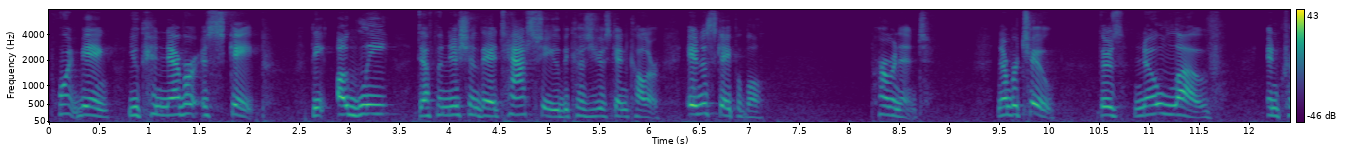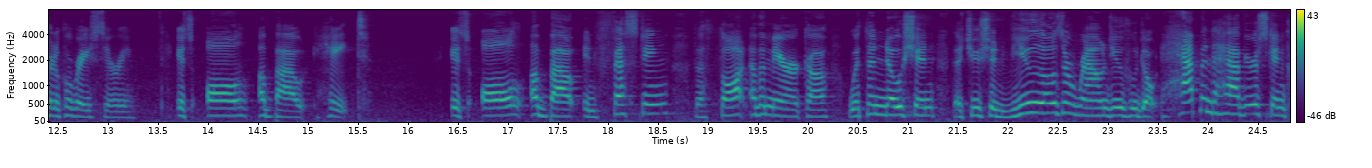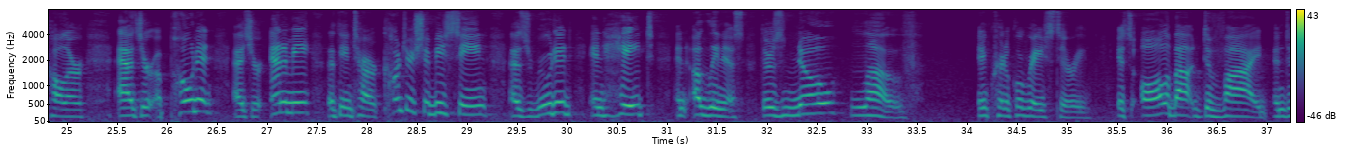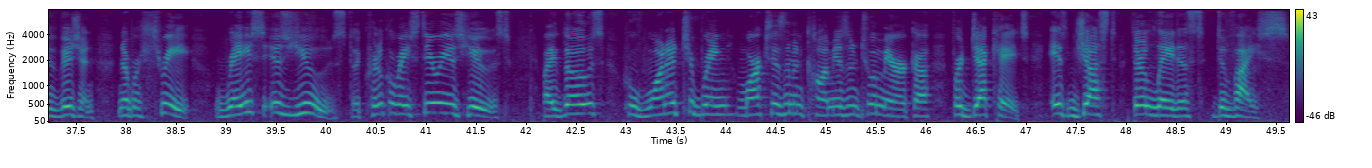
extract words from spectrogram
Point being, you can never escape the ugly definition they attach to you because of your skin color. Inescapable, permanent. Number two, there's no love in critical race theory. It's all about hate. It's all about infesting the thought of America with the notion that you should view those around you who don't happen to have your skin color as your opponent, as your enemy, that the entire country should be seen as rooted in hate and ugliness. There's no love in critical race theory. It's all about divide and division. Number three, race is used, the critical race theory is used by those who've wanted to bring Marxism and communism to America for decades. It's just their latest device.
